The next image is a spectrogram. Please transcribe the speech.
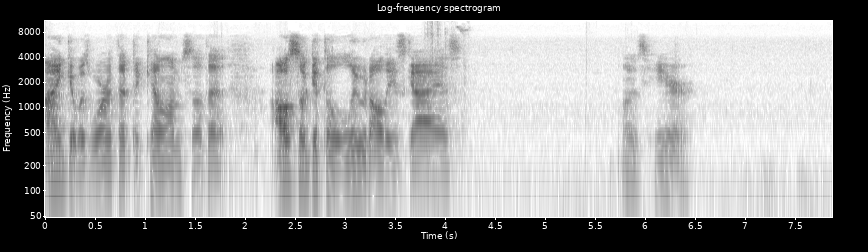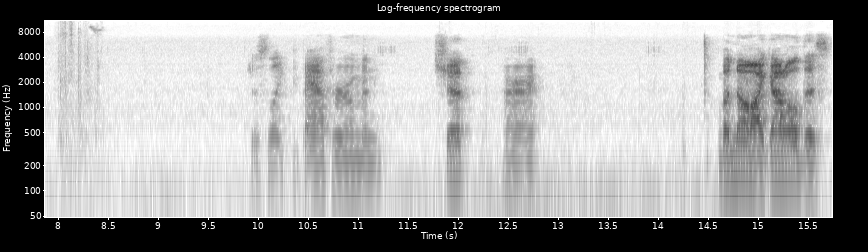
I think it was worth it to kill him so that I also get to loot all these guys. What is here? Just like bathroom and shit? Alright. But no, I got all this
